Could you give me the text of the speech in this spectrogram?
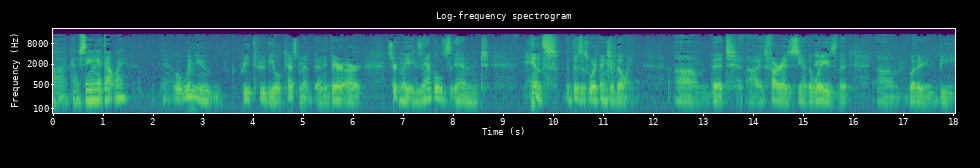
uh, kind of seeing it that way. Yeah, well, when you read through the Old Testament, I mean, there are certainly examples and hints that this is where things are going. Um, that uh, as far as you know, the ways that um, whether it be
